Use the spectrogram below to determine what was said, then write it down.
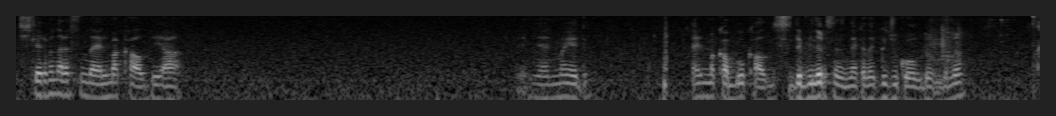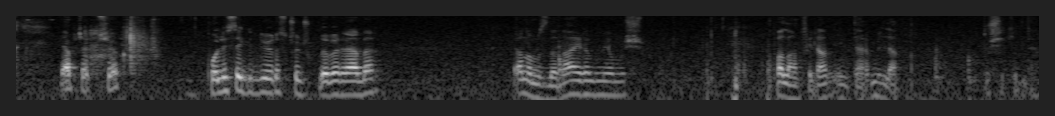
Dişlerimin arasında elma kaldı ya. Ben elma yedim. Elma kabuğu kaldı. Siz de bilirsiniz ne kadar gıcık olduğum bunu. Yapacak bir şey yok. Polise gidiyoruz çocukla beraber. Yanımızdan ayrılmıyormuş. Falan filan Inter Milan. Bu şekilde.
